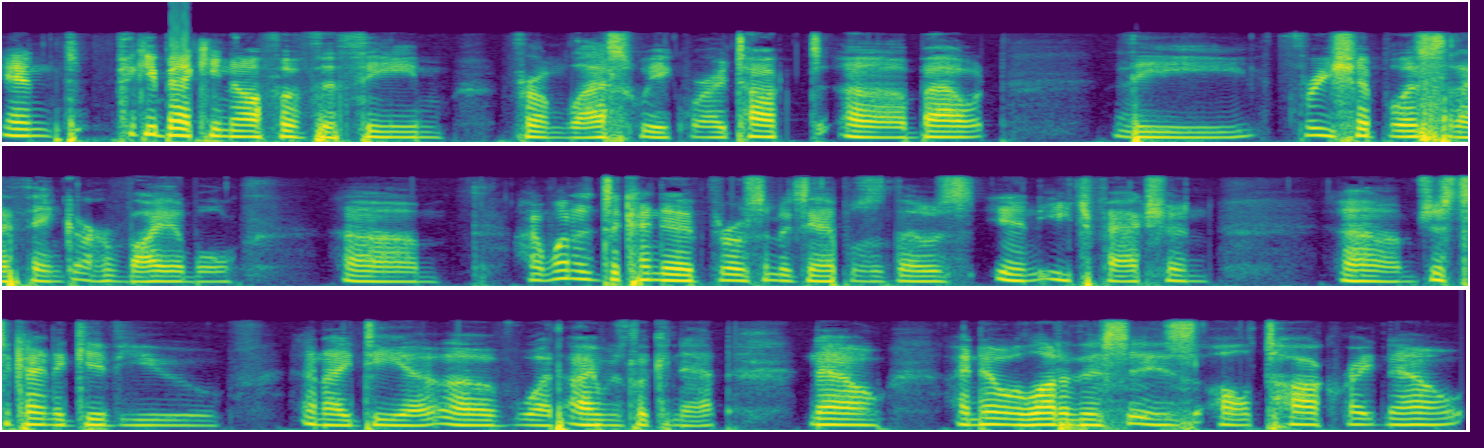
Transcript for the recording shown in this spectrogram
And piggybacking off of the theme from last week, where I talked uh, about the three ship lists that I think are viable, um, I wanted to kind of throw some examples of those in each faction, um, just to kind of give you an idea of what I was looking at. Now, I know a lot of this is all talk right now.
